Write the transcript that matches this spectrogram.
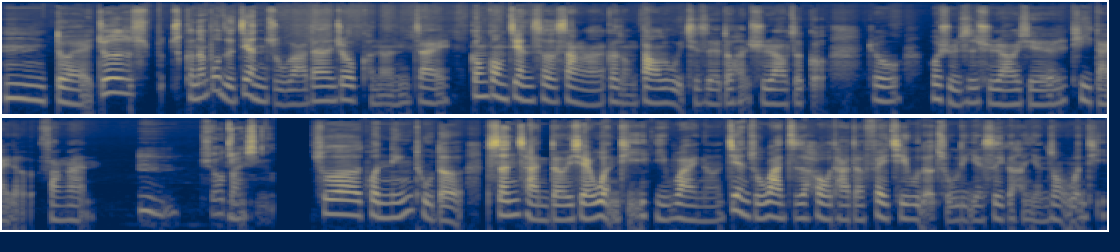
嗯，对，就是可能不止建筑啦，但是就可能在公共建设上啊，各种道路其实也都很需要这个，就或许是需要一些替代的方案。嗯，需要转型。嗯除了混凝土的生产的一些问题以外呢，建筑完之后它的废弃物的处理也是一个很严重的问题。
